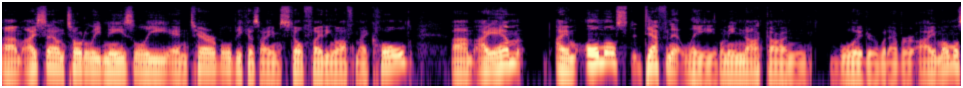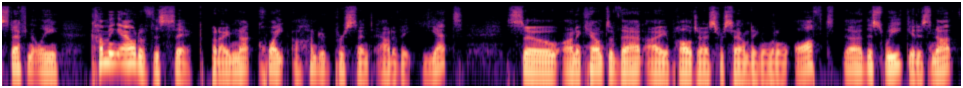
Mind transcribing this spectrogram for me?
Um, I sound totally nasally and terrible because I am still fighting off my cold. Um, I am. I am almost definitely. Let me knock on wood or whatever. I am almost definitely coming out of the sick, but I'm not quite hundred percent out of it yet. So, on account of that, I apologize for sounding a little off uh, this week. It is not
